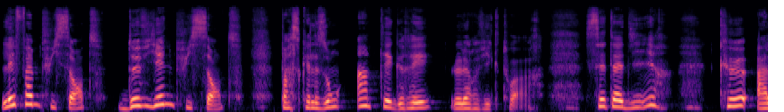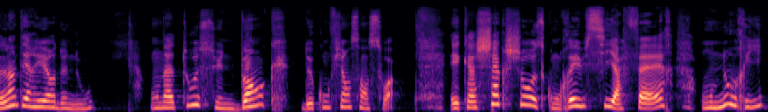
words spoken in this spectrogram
Les femmes puissantes deviennent puissantes parce qu'elles ont intégré leur victoire. C'est-à-dire que à l'intérieur de nous, on a tous une banque de confiance en soi et qu'à chaque chose qu'on réussit à faire, on nourrit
